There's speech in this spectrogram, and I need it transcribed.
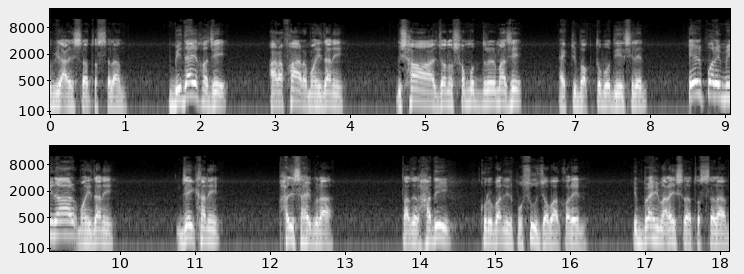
নবী আলিসাল্লাম বিদায় হজে আরাফার ময়দানে বিশাল জনসমুদ্রের মাঝে একটি বক্তব্য দিয়েছিলেন। এরপরে মিনার ময়দানে যেখানে হাজি সাহেবরা তাদের হাদি কোরবানির পশু জবা করেন, ইব্রাহিম আলাইসালাম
